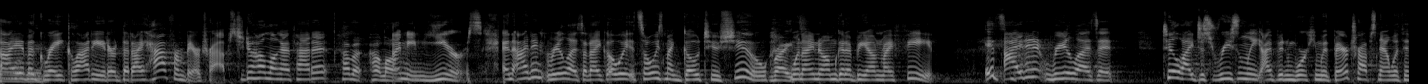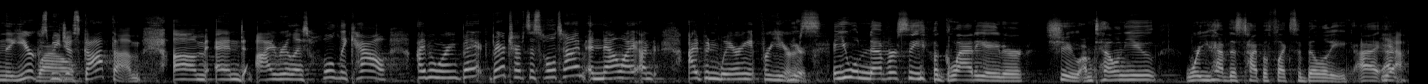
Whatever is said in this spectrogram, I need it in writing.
I have a great gladiator that I have from BareTraps. Do you know how long I've had it? How, about, how long? I mean, years. And I didn't realize that I go, it's always my go-to shoe right. when I know I'm gonna be on my feet. It's, I didn't realize it till I just recently, I've been working with BareTraps now within the year because wow. we just got them. Um, and I realized, holy cow, I've been wearing bear, BareTraps this whole time and now I under, I've been wearing it for years. years. And you will never see a gladiator shoe. I'm telling you, where you have this type of flexibility. I, yeah. have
